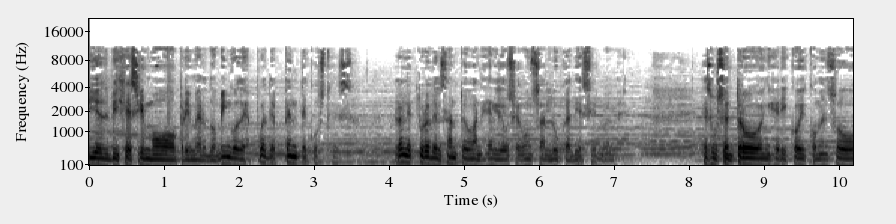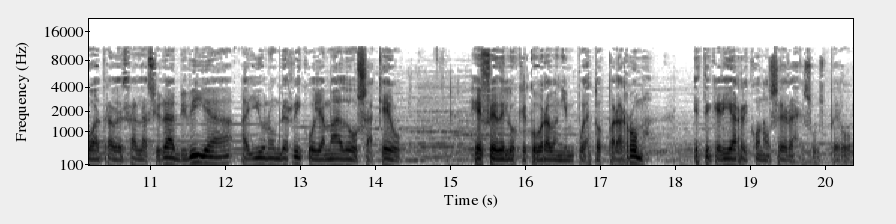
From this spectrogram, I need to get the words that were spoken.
Hoy es vigésimo primer domingo después de Pentecostés. La lectura del Santo Evangelio según San Lucas 19. Jesús entró en Jericó y comenzó a atravesar la ciudad. Vivía allí un hombre rico llamado Saqueo, jefe de los que cobraban impuestos para Roma. Este quería reconocer a Jesús, pero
